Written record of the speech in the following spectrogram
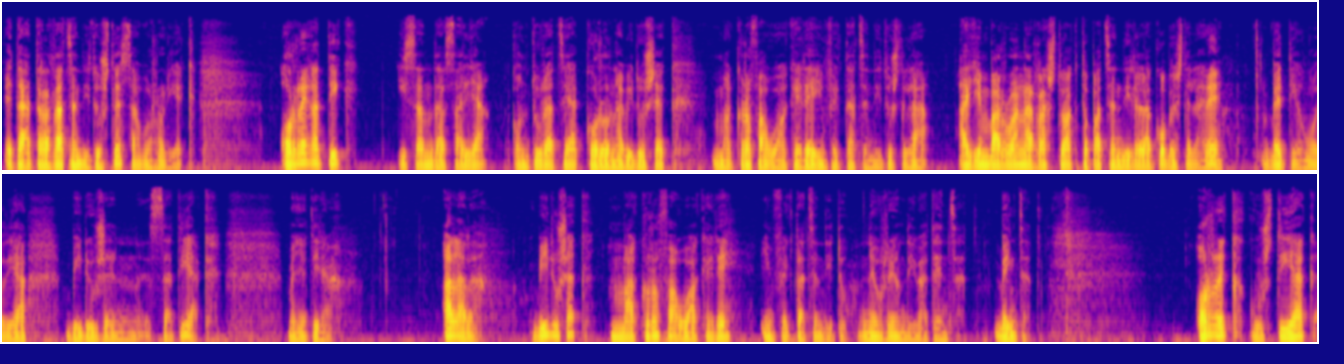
eta tratatzen dituzte zabor horiek. Horregatik izan da zaila konturatzea koronavirusek makrofagoak ere infektatzen dituztela haien barruan arrastoak topatzen direlako bestela ere. Beti ongo dia virusen zatiak. Baina tira, ala da, virusak makrofagoak ere infektatzen ditu, neurri handi bat entzat, behintzat. Horrek guztiak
